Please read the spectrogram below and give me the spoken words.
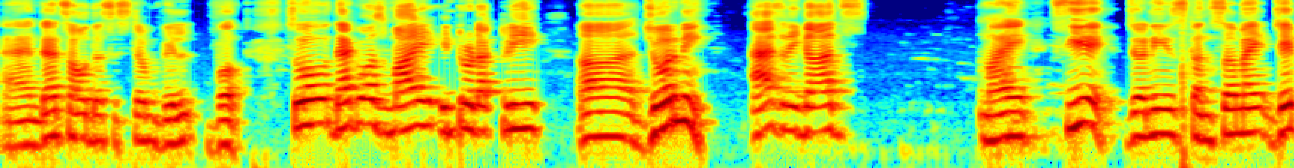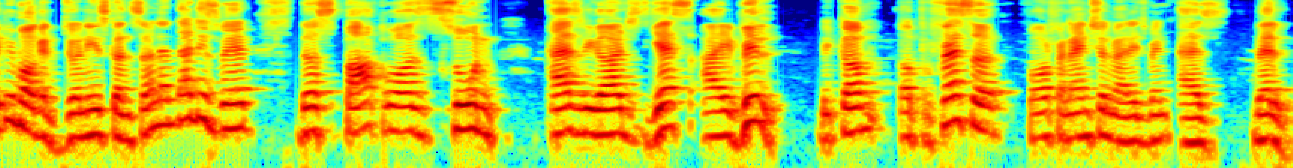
and that's how the system will work. So that was my introductory uh, journey as regards my CA journey is concerned, my JP Morgan journey is concerned, and that is where the spark was sown as regards, yes, I will become a professor for financial management as well.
